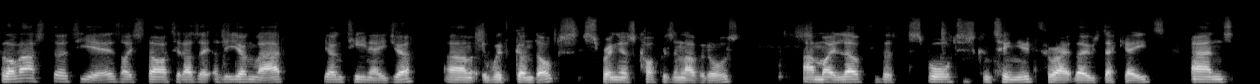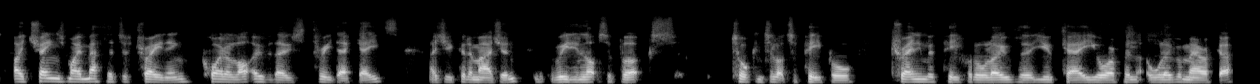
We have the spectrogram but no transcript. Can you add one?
for the last 30 years I started as a as a young lad, young teenager, um, with gun dogs, springers, cockers and labradors. And my love for the sport has continued throughout those decades. And I changed my methods of training quite a lot over those three decades, as you can imagine, reading lots of books, talking to lots of people, training with people all over the UK, Europe, and all over America.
